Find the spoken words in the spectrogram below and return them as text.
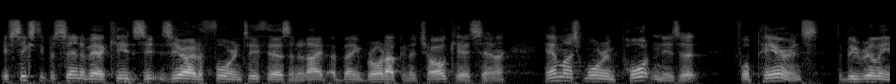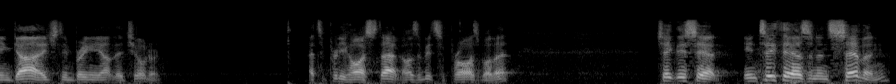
If 60% of our kids 0 to 4 in 2008 are being brought up in a childcare centre, how much more important is it for parents to be really engaged in bringing up their children? That's a pretty high stat. I was a bit surprised by that. Check this out. In 2007,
